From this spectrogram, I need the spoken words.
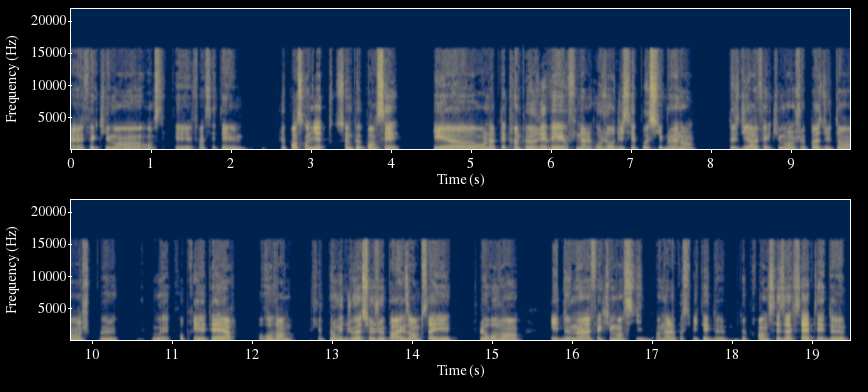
euh, effectivement, on, c'était, c'était je pense qu'on y a tous un peu pensé et euh, on a peut-être un peu rêvé. Et au final, aujourd'hui, c'est possible maintenant de se dire effectivement, je passe du temps, je peux du coup être propriétaire, revendre. J'ai plus envie de jouer à ce jeu, par exemple, ça y est, je le revends. Et demain, effectivement, si on a la possibilité de, prendre ces assets et de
